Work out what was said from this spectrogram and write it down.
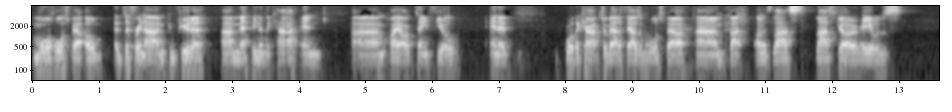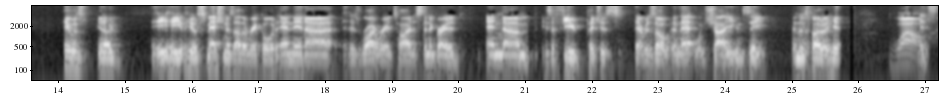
more horsepower, oh, a different computer uh, mapping in the car, and um, high octane fuel, and it brought the car up to about a thousand horsepower. Um, but on his last last go, he was he was you know he, he, he was smashing his other record, and then uh, his right rear tire disintegrated. And um, there's a few pictures that result in that, which uh, you can see in this photo here. Wow! It's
